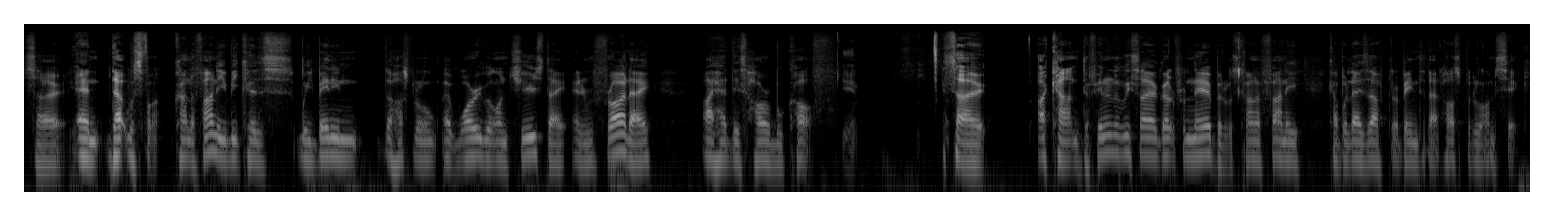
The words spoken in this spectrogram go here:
So, Yeah. and that was fu- kind of funny because we'd been in the hospital at Warragul on Tuesday, and on Friday, I had this horrible cough. Yep. So, I can't definitively say I got it from there, but it was kind of funny. A couple of days after I'd been to that hospital, I'm sick.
